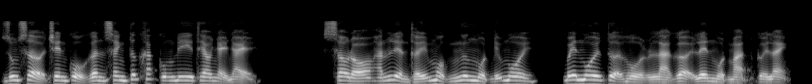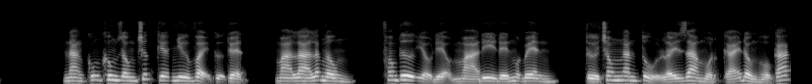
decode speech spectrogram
Dung sở trên cổ gân xanh tức khắc cũng đi theo nhảy nhảy. Sau đó hắn liền thấy một ngưng một bĩu môi, bên môi tựa hồ là gợi lên một mặt cười lạnh. Nàng cũng không giống trước kia như vậy cự tuyệt, mà là lắc ngông, phong tư hiểu điệu mà đi đến một bên, từ trong ngăn tủ lấy ra một cái đồng hồ cát.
